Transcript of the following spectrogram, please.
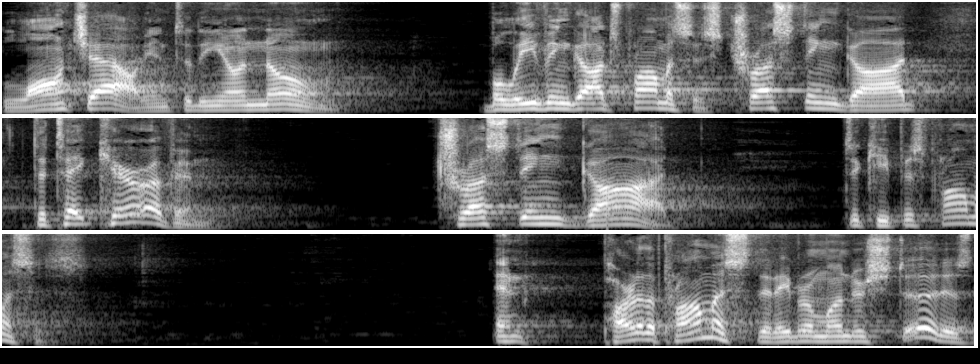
launch out into the unknown, believing God's promises, trusting God to take care of him, trusting God to keep his promises. And part of the promise that Abram understood is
